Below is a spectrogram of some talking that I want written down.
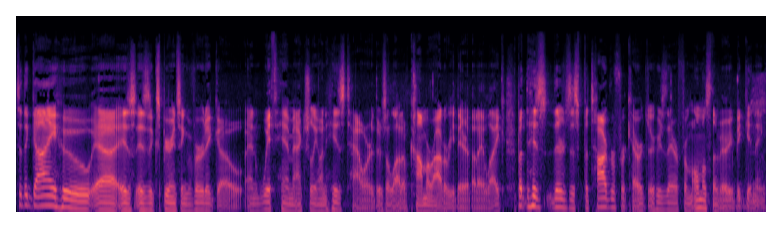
to the guy who uh, is is experiencing vertigo, and with him actually on his tower, there's a lot of camaraderie there that I like. But his there's this photographer character who's there from almost the very beginning,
